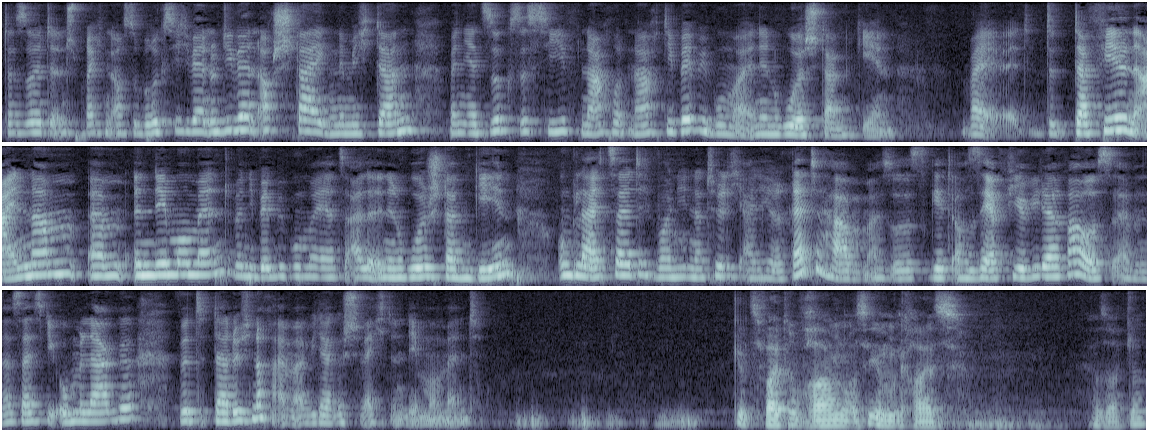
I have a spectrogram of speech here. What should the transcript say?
das sollte entsprechend auch so berücksichtigt werden. Und die werden auch steigen, nämlich dann, wenn jetzt sukzessiv nach und nach die Babyboomer in den Ruhestand gehen. Weil da fehlen Einnahmen ähm, in dem Moment, wenn die Babyboomer jetzt alle in den Ruhestand gehen. Und gleichzeitig wollen die natürlich alle ihre Rente haben. Also es geht auch sehr viel wieder raus. Ähm, das heißt, die Umlage wird dadurch noch einmal wieder geschwächt in dem Moment. Gibt es weitere Fragen aus Ihrem Kreis? Herr Sattler?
